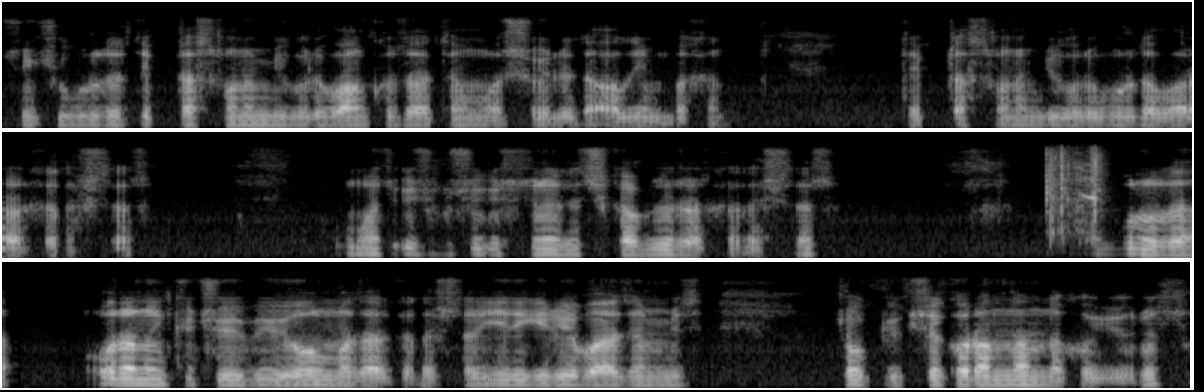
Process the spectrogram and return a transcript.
Çünkü burada deplasmanın bir golü banko zaten var. Şöyle de alayım bakın. Deplasmanın bir golü burada var arkadaşlar. Bu maç 3.5 üstüne de çıkabilir arkadaşlar. Bunu da oranın küçüğü büyüğü olmaz arkadaşlar. Yeri geliyor bazen biz çok yüksek orandan da koyuyoruz.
